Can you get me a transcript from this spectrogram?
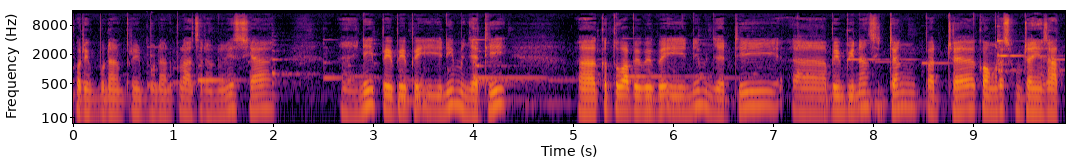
Perhimpunan-perhimpunan pelajar Indonesia. Nah ini PPPI ini menjadi uh, ketua PPPI ini menjadi uh, pimpinan sidang pada Kongres Pemuda yang saat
